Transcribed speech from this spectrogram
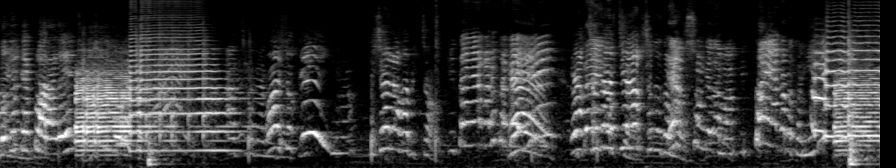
তোদেরকে একটু আড়ালে আচ্ছা? ওই সখী কিসের কিতাই? হ্যাঁ, একসাথে একসাথে। একসঙ্গে যাব। কিতাই থাকে?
